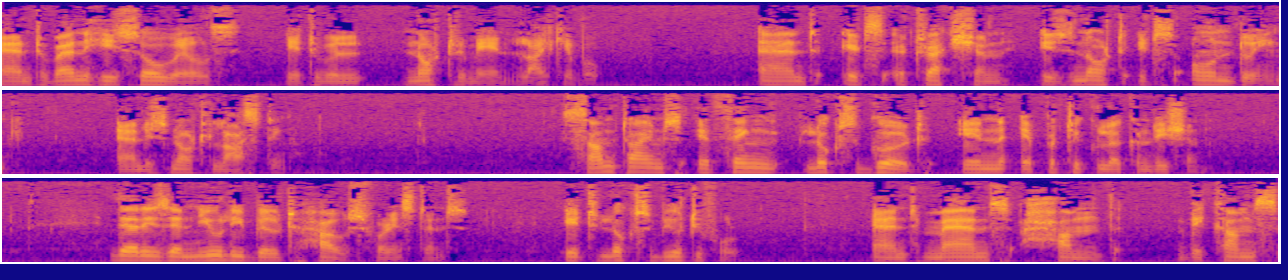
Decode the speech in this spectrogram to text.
And when He so wills, it will not remain likable. And its attraction is not its own doing and is not lasting. Sometimes a thing looks good in a particular condition there is a newly built house, for instance. It looks beautiful, and man's hamd becomes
